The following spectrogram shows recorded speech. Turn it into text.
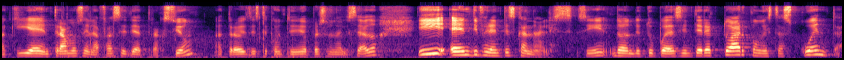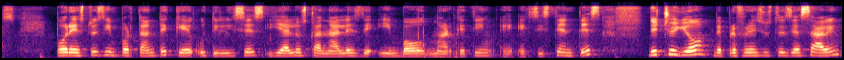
Aquí ya entramos en la fase de atracción a través de este contenido personalizado y en diferentes canales, ¿sí? Donde tú puedes interactuar con estas cuentas. Por esto es importante que utilices ya los canales de inbound marketing eh, existentes. De hecho, yo, de preferencia, ustedes ya saben,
